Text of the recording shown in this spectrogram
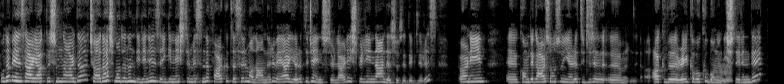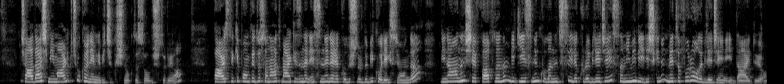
Buna benzer yaklaşımlarda çağdaş modanın dilini zenginleştirmesinde farklı tasarım alanları veya yaratıcı endüstrilerle işbirliğinden de söz edebiliriz. Örneğin e, Comme des Garçons'un yaratıcı e, aklı Ray Kawakubo'nun işlerinde çağdaş mimarlık çok önemli bir çıkış noktası oluşturuyor. Paris'teki Pompidou Sanat Merkezi'nden esinlenerek oluşturduğu bir koleksiyonda binanın şeffaflığının bir giysinin kullanıcısı ile kurabileceği samimi bir ilişkinin metaforu olabileceğini iddia ediyor.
